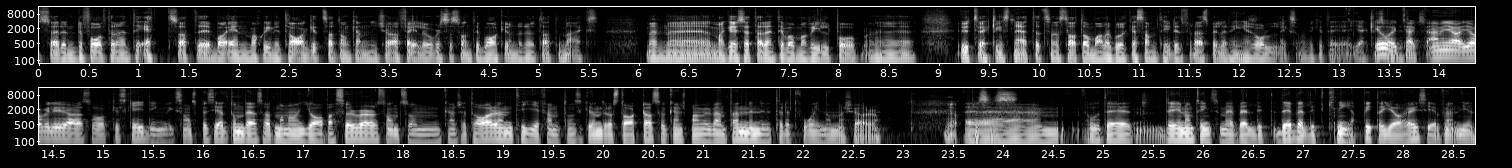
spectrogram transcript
så är den defaultad till ett så att det är bara en maskin i taget så att de kan köra failovers och sånt i bakgrunden utan att det märks. Men uh, man kan ju sätta den till vad man vill på uh, utvecklingsnätet sen starta om alla burkar samtidigt för där spelar det ingen roll liksom, vilket är jäkligt Jo, exakt. Men jag, jag vill ju göra så cascading liksom, speciellt om det är så att man har en Java-server och sånt som kanske tar en 10-15 sekunder att starta så kanske man vill vänta en minut eller två innan man kör. Ja. Ehm, och det, det är någonting som är väldigt, det är väldigt knepigt att göra i CF Engine.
